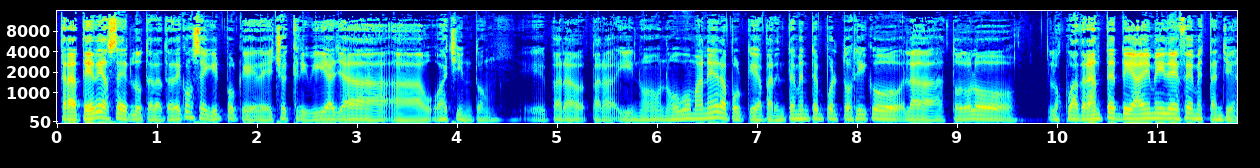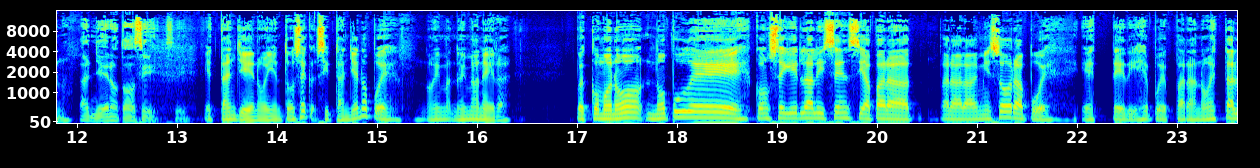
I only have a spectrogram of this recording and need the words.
traté de hacerlo, traté de conseguir, porque de hecho escribía ya a, Washington eh, para, para, y no, no hubo manera, porque aparentemente en Puerto Rico la, todos los, los cuadrantes de AM y de FM están llenos. Están llenos todos, sí, sí. Están llenos. Y entonces, si están llenos, pues no hay, no hay manera. Pues como no, no pude conseguir la licencia para, para la emisora, pues este dije, pues para no estar,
